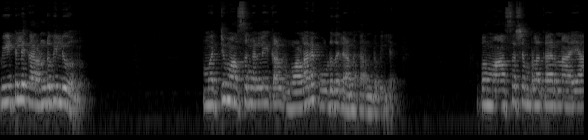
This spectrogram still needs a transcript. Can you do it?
വീട്ടിൽ കറണ്ട് ബില്ല് വന്നു. മറ്റു മാസങ്ങളിലേക്കാൾ വളരെ കൂടുതലാണ് കറണ്ട് ബില്ല് അപ്പം മാസശമ്പളക്കാരനായ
